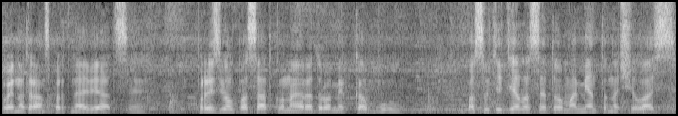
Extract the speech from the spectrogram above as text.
военно-транспортной авиации произвел посадку на аэродроме Кабул. По сути дела, с этого момента началась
